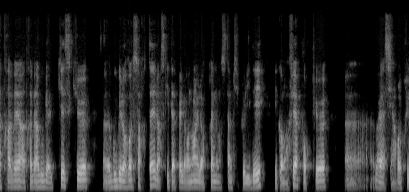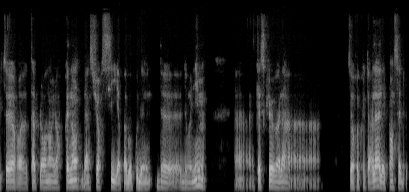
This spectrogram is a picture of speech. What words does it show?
à travers, à travers Google. Qu'est-ce que euh, Google ressortait lorsqu'ils tapaient leur nom et leur prénom? C'est un petit peu l'idée. Et comment faire pour que, euh, voilà, si un recruteur euh, tape leur nom et leur prénom, bien sûr, s'il n'y a pas beaucoup d'homonymes, qu'est-ce que voilà, ce recruteur-là allait penser d'eux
